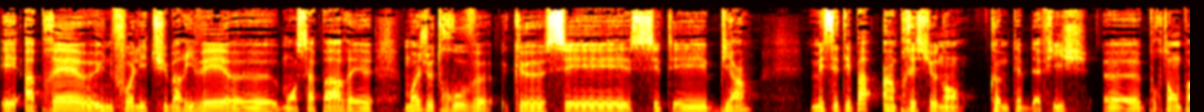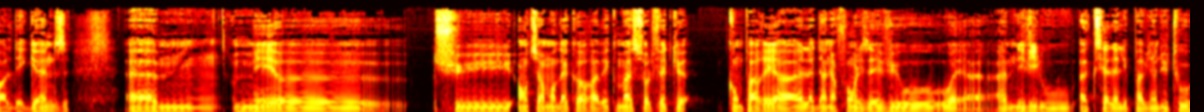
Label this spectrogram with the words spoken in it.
et après euh, une fois les tubes arrivés euh, bon ça part et moi je trouve que c'est c'était bien mais c'était pas impressionnant comme tête d'affiche Euh, pourtant on parle des Guns Euh, mais euh, je suis entièrement d'accord avec Mas sur le fait que comparé à la dernière fois on les avait vus au, ouais, à Amnéville où Axel allait pas bien du tout.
